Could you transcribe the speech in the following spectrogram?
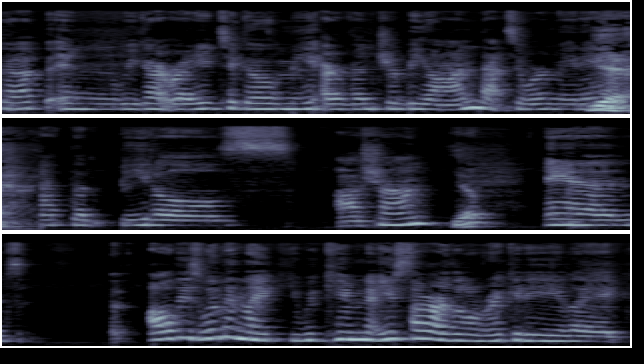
Woke up and we got ready to go meet our Venture Beyond. That's who we're meeting Yeah. at the Beatles ashram. Yep. And all these women, like, we came, you saw our little rickety, like,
